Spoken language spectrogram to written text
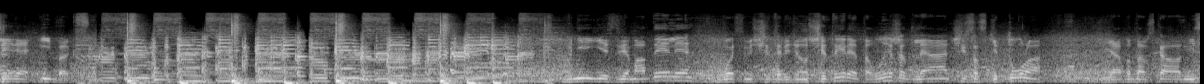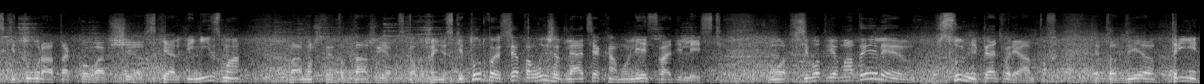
серия Ibex. В ней есть две модели, 8494, это лыжи для чисто скитура, я бы даже сказал не скитура, а такого вообще ски-альпинизма, потому что это даже, я бы сказал, уже не скитур, то есть это лыжи для тех, кому лезть ради лезть. Вот, всего две модели, в сумме 5 вариантов. Это две, три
